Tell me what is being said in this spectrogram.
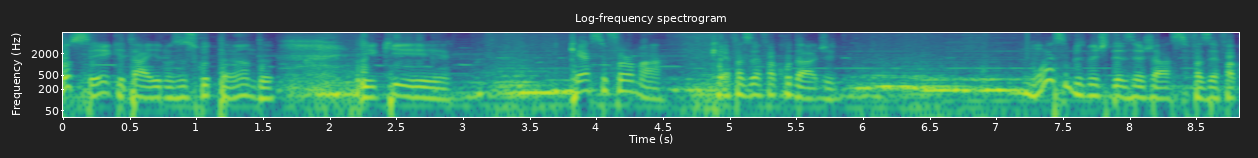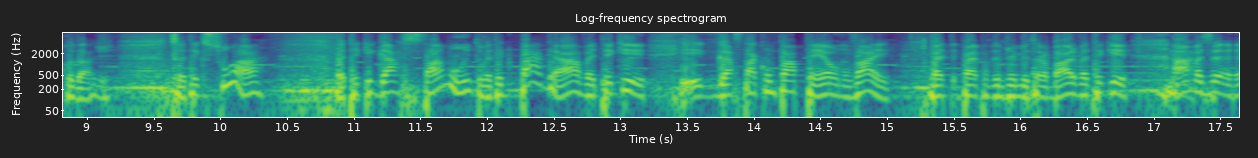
Você que está aí nos escutando e que quer se formar, quer fazer a faculdade. Não é simplesmente desejar se fazer faculdade. Você vai ter que suar, vai ter que gastar muito, vai ter que pagar, vai ter que e, gastar com papel, não vai? Vai, ter- vai para imprimir trabalho, vai ter que. Ah, mas é,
